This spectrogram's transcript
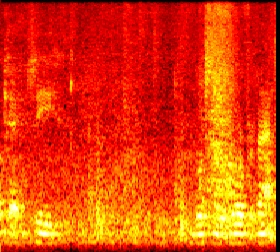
okay, actually, go to the board for that.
